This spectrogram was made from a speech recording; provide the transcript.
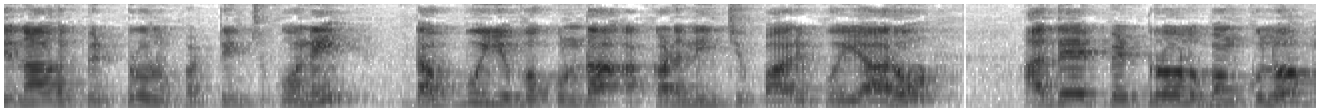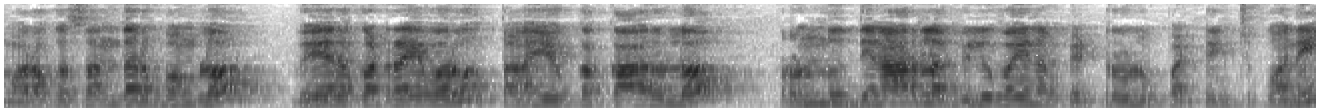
దినారు పెట్రోల్ పట్టించుకొని డబ్బు ఇవ్వకుండా అక్కడి నుంచి పారిపోయారు. అదే పెట్రోల్ బంకులో మరొక సందర్భంలో వేరొక డ్రైవరు తన యొక్క కారులో రెండు దినార్ల విలువైన పెట్రోల్ పట్టించుకొని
